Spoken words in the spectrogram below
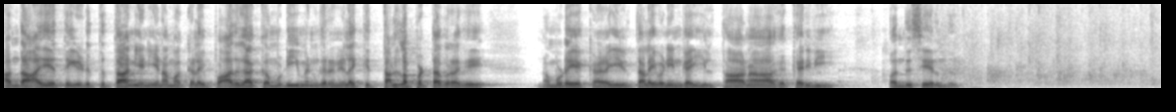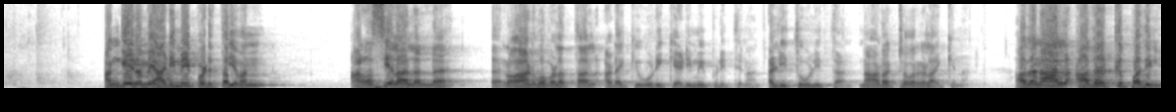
அந்த ஆயுதத்தை எடுத்துத்தான் என் இன மக்களை பாதுகாக்க முடியும் என்கிற நிலைக்கு தள்ளப்பட்ட பிறகு நம்முடைய கையில் தலைவனின் கையில் தானாக கருவி வந்து சேர்ந்தது. அங்கே நம்மை அடிமைப்படுத்தியவன் அரசியலால் அல்ல இராணுவ பலத்தால் அடக்கி ஒடுக்கி அடிமைப்படுத்தினான் அழித்து ஒழித்தான் நாடற்றவர்களாக்கினான். அதனால் அதற்கு பதில்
